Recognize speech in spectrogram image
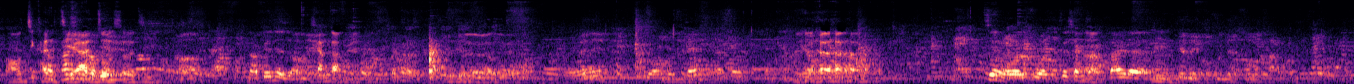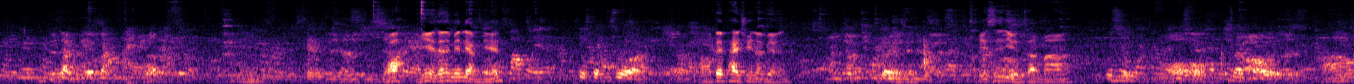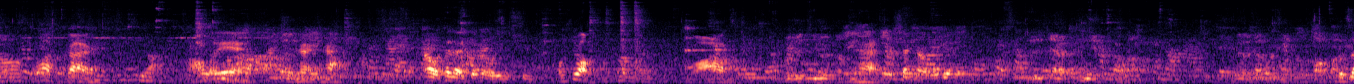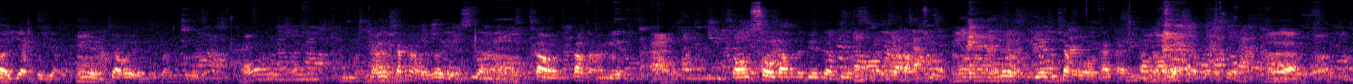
然后就开始接案做设计。哪边的人？香港人。这我我在香港待了，嗯，两年吧。嗯。哇，你也在那边两年？就工作啊。啊，被派去那边。对。也是远程吗？不是。哦。在华为。啊，哇塞，华为，你看一看。啊，我太太跟着我一起去。好去哦。哇，厉害！香港那边，不知道一样不一样，因为教会人是蛮多的。哦。就是香港的时候也是啊，到到哪边，都受到那边的天使的帮助。因为尤其像我太太，她那边没有工作，对，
